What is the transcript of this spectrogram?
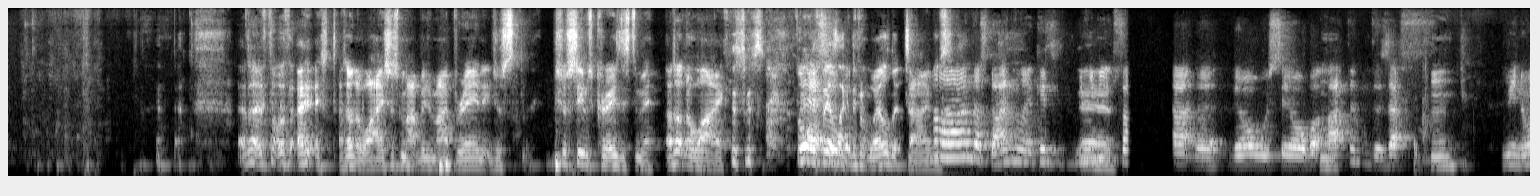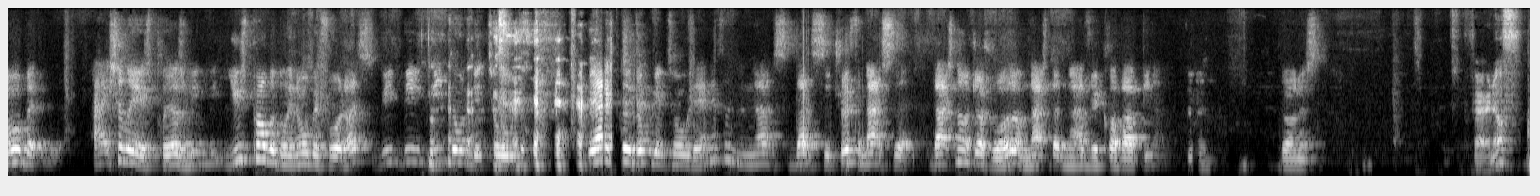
I don't, I I don't know why. It's just my, my brain. It just it just seems crazy to me. I don't know why. Just, football Yeah, feels so- like a different world at times. I understand. Like, because you Yeah. meet fans that, that they always say, "Oh, what Mm. happened?" As if Mm. we know, but actually, as players, we you probably know before us. We, we, we don't get told. we actually don't get told anything, and that's that's the truth. And that's the, that's not just Rotherham. That's been at every club I've been at. Mm-hmm. To be honest. Fair enough.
